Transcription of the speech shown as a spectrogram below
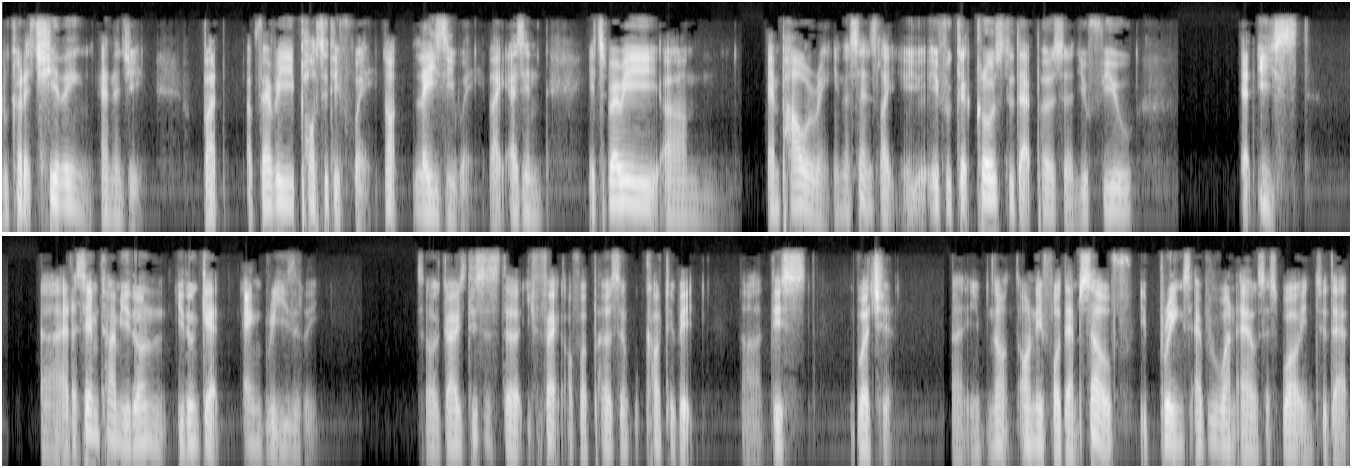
we call it chilling energy, but a very positive way, not lazy way. Like as in, it's very um, empowering in a sense like if you get close to that person you feel at ease. Uh, at the same time you don't you don't get angry easily. So guys this is the effect of a person who cultivate uh, this virtue. Uh, not only for themselves it brings everyone else as well into that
